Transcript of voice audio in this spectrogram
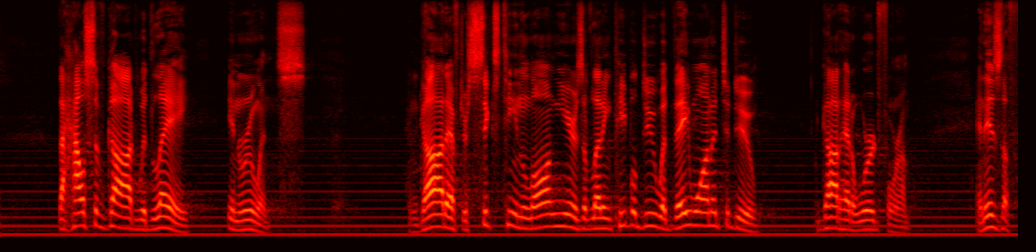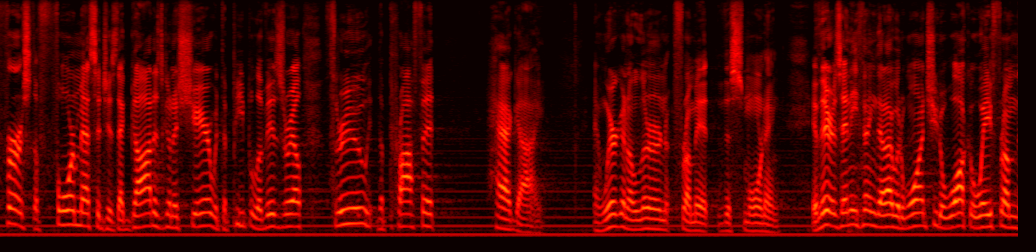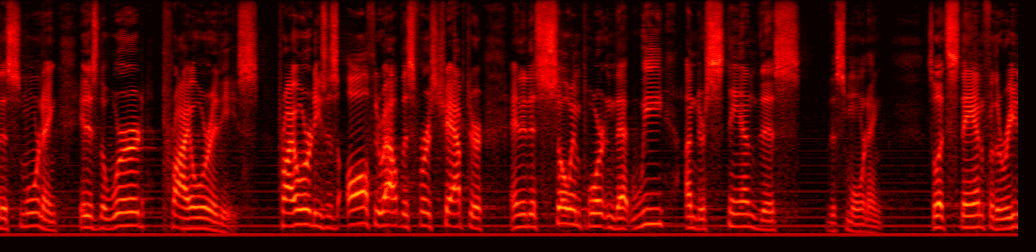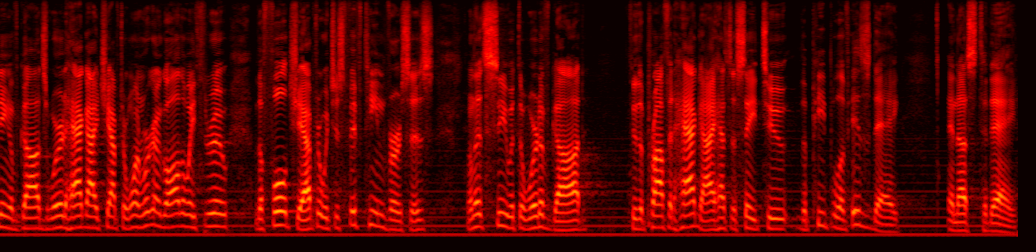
the house of God would lay in ruins. And God, after 16 long years of letting people do what they wanted to do, God had a word for them. And is the first of four messages that God is going to share with the people of Israel through the prophet Haggai. And we're going to learn from it this morning. If there is anything that I would want you to walk away from this morning, it is the word priorities. Priorities is all throughout this first chapter, and it is so important that we understand this this morning. So let's stand for the reading of God's word, Haggai chapter 1. We're going to go all the way through the full chapter, which is 15 verses. And let's see what the word of God through the prophet Haggai has to say to the people of his day and us today.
